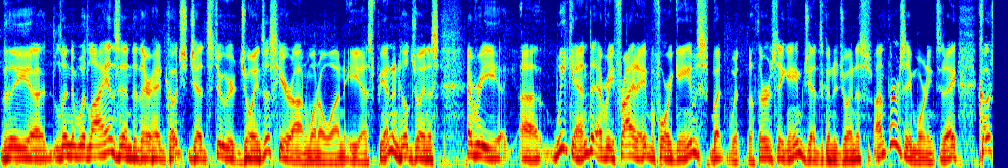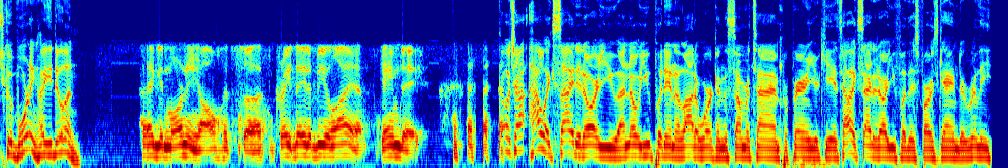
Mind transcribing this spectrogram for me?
the uh, Lindenwood Lions and their head coach Jed Stugart, joins us here on 101 ESPN, and he'll join us every uh, weekend, every Friday before games. But with the Thursday game, Jed's going to join us on Thursday morning today. Coach, good morning. How you doing? Hey, good morning, y'all. It's a great day to be a Lion. Game day. Coach, how, how, excited are you? I know you put in a lot of work in the summertime preparing your kids. How excited are you for this first game to really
